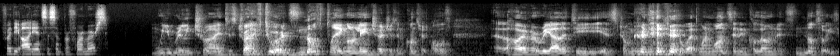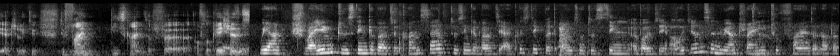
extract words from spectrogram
for the audiences and performers? We really try to strive towards not playing only in churches and concert halls, uh, however, reality is stronger than what one wants, and in Cologne, it's not so easy actually to, to find these kinds of, uh, of locations. Yes. We are trying to think about the concept, to think about the acoustic, but also to think about the audience, and we are trying yeah. to find a lot of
